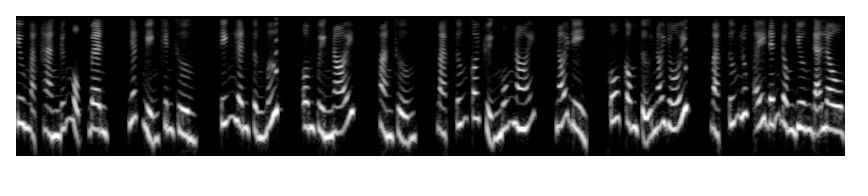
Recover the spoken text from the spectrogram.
tiêu mặt hàng đứng một bên, nhếch miệng khinh thường, tiến lên từng bước, ôm quyền nói, Hoàng thượng, Mạc tướng có chuyện muốn nói, nói đi, cố công tử nói dối, Mạc tướng lúc ấy đến Đông Dương đã lâu,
